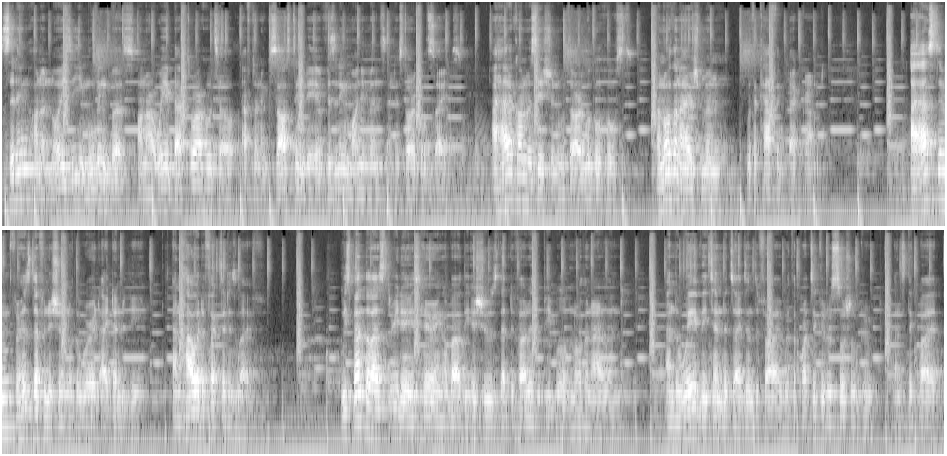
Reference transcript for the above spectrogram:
sitting on a noisy, moving bus on our way back to our hotel after an exhausting day of visiting monuments and historical sites. I had a conversation with our local host, a Northern Irishman with a Catholic background. I asked him for his definition of the word identity and how it affected his life. We spent the last three days hearing about the issues that divided the people of Northern Ireland and the way they tended to identify with a particular social group and stick by it.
